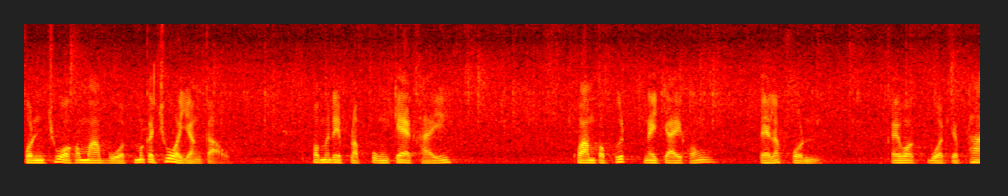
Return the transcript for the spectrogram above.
คนชั่วเข้ามาบวชมันก็ชั่วอย่างเก่า เพราะไม่ได้ปรับปรุงแก้ไข ความประพฤติในใจของแต่ละคน ใครว่าบวชจะพระ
